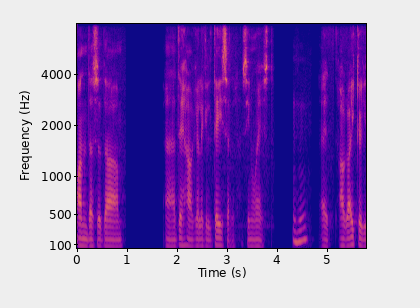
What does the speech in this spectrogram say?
anda seda äh, teha kellelgi teisel sinu eest mm. -hmm. et aga ikkagi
